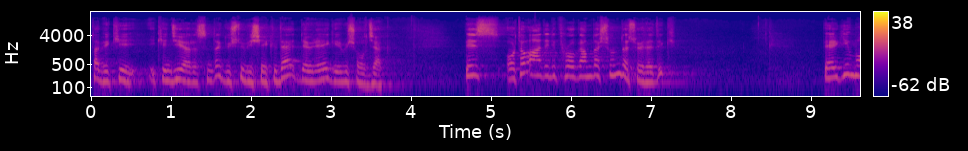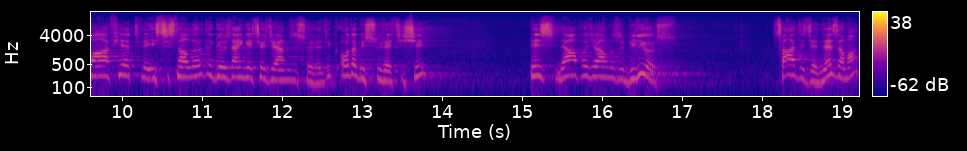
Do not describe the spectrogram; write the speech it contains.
tabii ki ikinci yarısında güçlü bir şekilde devreye girmiş olacak. Biz orta vadeli programda şunu da söyledik. Vergi muafiyet ve istisnaları da gözden geçireceğimizi söyledik. O da bir süreç işi. Biz ne yapacağımızı biliyoruz. Sadece ne zaman,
